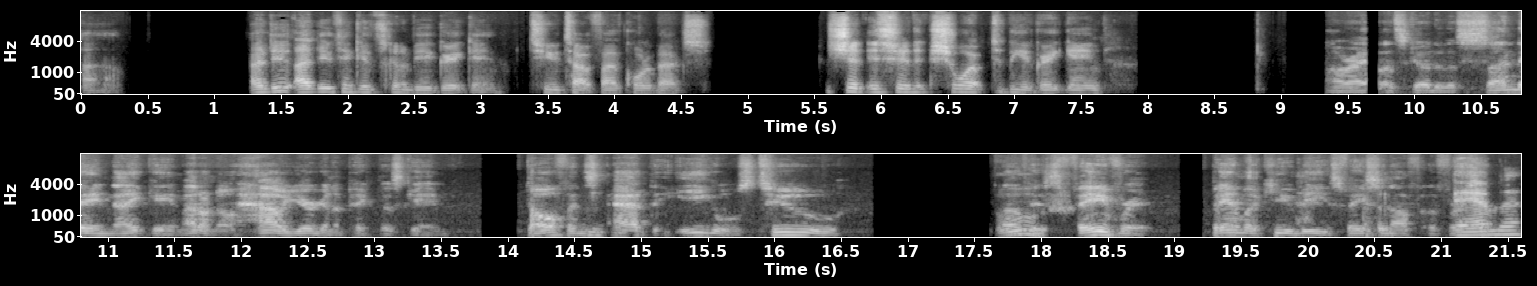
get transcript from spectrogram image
uh, I do. I do think it's gonna be a great game. Two top five quarterbacks. It should it should show up to be a great game. All right, let's go to the Sunday night game. I don't know how you're going to pick this game. Dolphins at the Eagles, two of Ooh. his favorite Bama QBs facing off for the first time. Bama,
